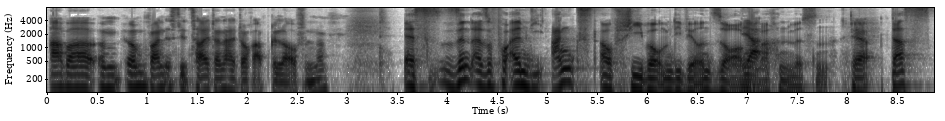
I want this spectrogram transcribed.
aber ähm, irgendwann ist die Zeit dann halt doch abgelaufen. Ne? Es sind also vor allem die Angstaufschieber, um die wir uns Sorgen ja. machen müssen. Ja. Das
